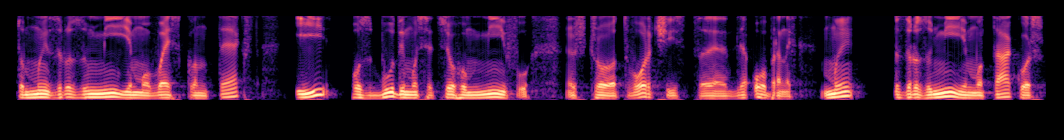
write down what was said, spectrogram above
то ми зрозуміємо весь контекст і позбудемося цього міфу, що творчість це для обраних. Ми зрозуміємо також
